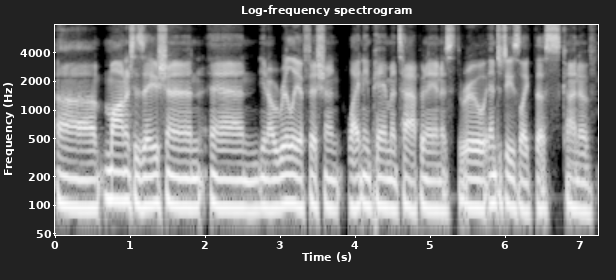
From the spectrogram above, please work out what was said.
uh, monetization and you know really efficient lightning payments happening is through entities like this kind of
